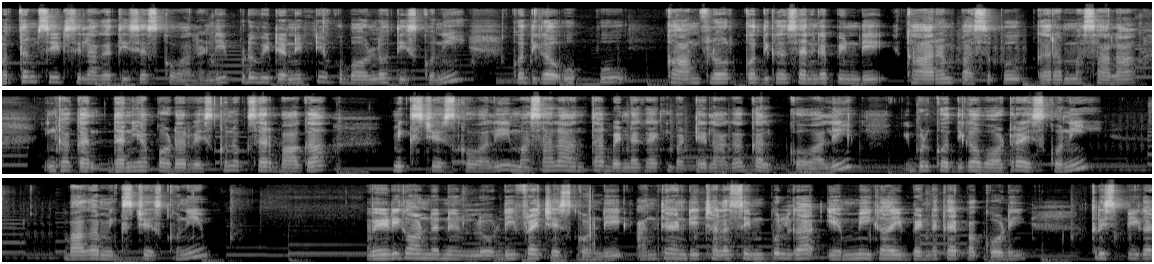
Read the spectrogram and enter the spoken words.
మొత్తం సీడ్స్ ఇలాగా తీసేసుకోవాలండి. ఇప్పుడు వీటన్నిటిని ఒక బౌల్లో తీసుకొని కొద్దిగా ఉప్పు కార్న్ఫ్లోర్ కొద్దిగా శనగపిండి కారం పసుపు గరం మసాలా ఇంకా ధనియా పౌడర్ వేసుకొని ఒకసారి బాగా మిక్స్ చేసుకోవాలి. మసాలా అంతా బెండకాయకి పట్టేలాగా కలుపుకోవాలి. ఇప్పుడు కొద్దిగా వాటర్ వేసుకొని బాగా మిక్స్ చేసుకొని వేడిగా ఉండే నీళ్ళలో డీప్ ఫ్రై చేసుకోండి. అంతే అండి చాలా సింపుల్గా ఎమ్మీగా ఈ బెండకాయ పకోడీ క్రిస్పీగా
